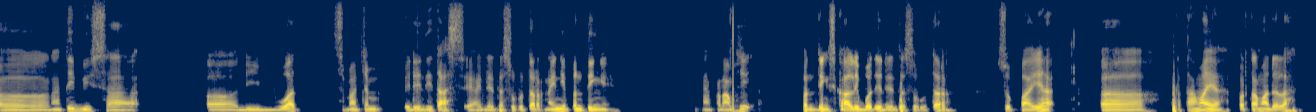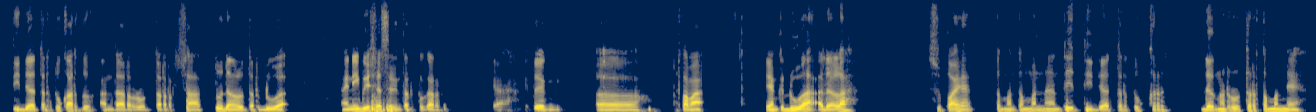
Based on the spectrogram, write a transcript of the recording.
uh, nanti bisa uh, dibuat semacam identitas ya identitas router. Nah ini penting ya. Nah kenapa sih penting sekali buat identitas router supaya uh, pertama ya, pertama adalah tidak tertukar tuh antara router satu dan router dua. Nah ini biasanya sering tertukar. Ya itu yang uh, pertama. Yang kedua adalah supaya teman-teman nanti tidak tertukar dengan router temennya.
